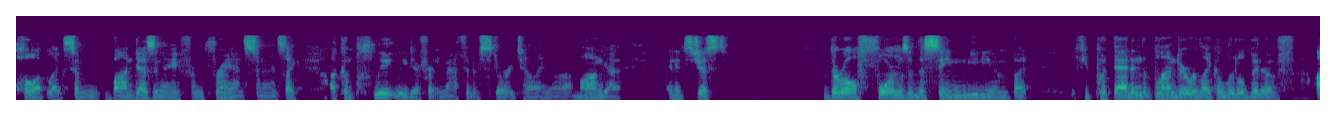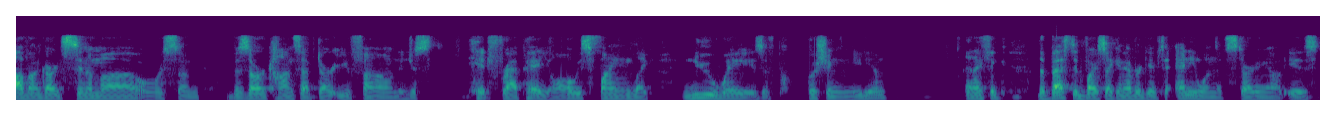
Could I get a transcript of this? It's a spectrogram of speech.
pull up like some bande dessinée from France, and it's like a completely different method of storytelling or a manga. And it's just, they're all forms of the same medium, but if you put that in the blender with like a little bit of avant-garde cinema or some bizarre concept art you found and just hit frappe, you'll always find like new ways of pushing the medium. And I think the best advice I can ever give to anyone that's starting out is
